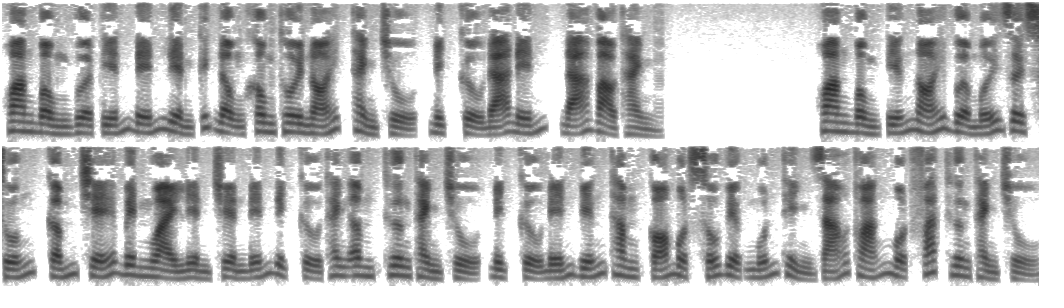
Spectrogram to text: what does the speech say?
Hoang bồng vừa tiến đến liền kích động không thôi nói, thành chủ, địch cửu đã đến, đã vào thành. Hoang bồng tiếng nói vừa mới rơi xuống, cấm chế bên ngoài liền truyền đến địch cửu thanh âm thương thành chủ, địch cửu đến viếng thăm có một số việc muốn thỉnh giáo thoáng một phát thương thành chủ.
